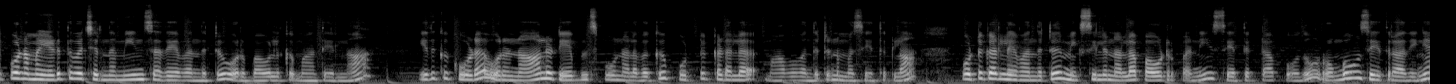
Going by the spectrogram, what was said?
இப்போது நம்ம எடுத்து வச்சுருந்த மீன் சதையை வந்துட்டு ஒரு பவுலுக்கு மாற்றிடலாம் இதுக்கு கூட ஒரு நாலு டேபிள் ஸ்பூன் அளவுக்கு பொட்டுக்கடலை மாவு வந்துட்டு நம்ம சேர்த்துக்கலாம். பொட்டுக்கடலையை வந்துட்டு மிக்சியில் நல்லா பவுட்ரு பண்ணி சேர்த்துக்கிட்டா போதும். ரொம்பவும் சேர்த்துறாதீங்க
